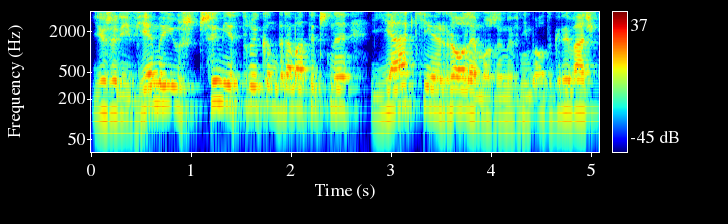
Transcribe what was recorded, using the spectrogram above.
Jeżeli wiemy już, czym jest trójkąt dramatyczny, jakie role możemy w nim odgrywać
